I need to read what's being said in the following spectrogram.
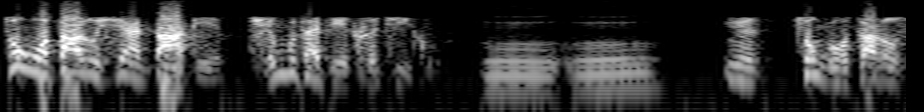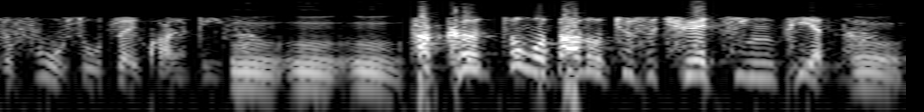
中国大陆现在大跌，全部在跌科技股，嗯嗯因为中国大陆是复苏最快的地方，嗯嗯嗯。它科中国大陆就是缺晶片呐、嗯。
